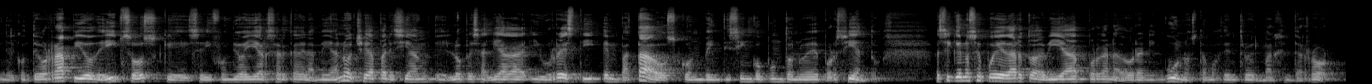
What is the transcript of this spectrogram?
En el conteo rápido de Ipsos, que se difundió ayer cerca de la medianoche, aparecían eh, López Aliaga y Urresti empatados con 25.9%. Así que no se puede dar todavía por ganador a ninguno, estamos dentro del margen de error.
